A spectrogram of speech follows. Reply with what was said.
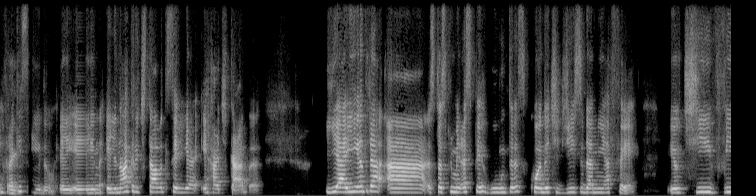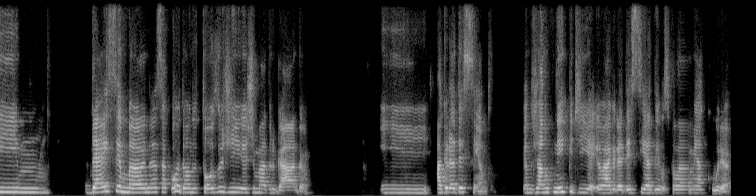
Enfraquecido. Ele, ele, ele não acreditava que seria erradicada. E aí entra a, as tuas primeiras perguntas, quando eu te disse da minha fé. Eu tive hum, dez semanas acordando todos os dias de madrugada e agradecendo. Eu já não, nem pedia, eu agradecia a Deus pela minha cura.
